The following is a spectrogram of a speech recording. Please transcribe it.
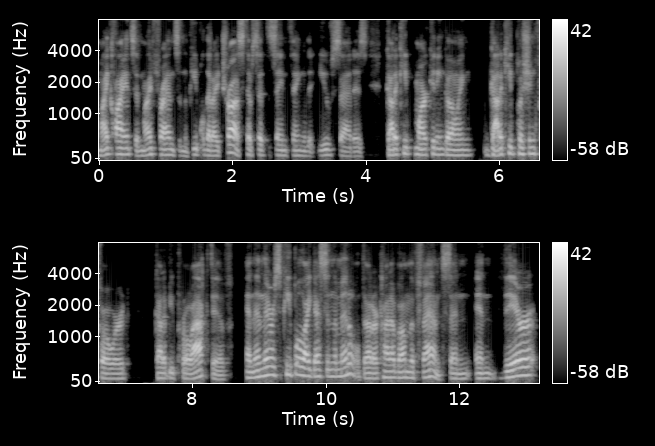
my clients and my friends and the people that i trust have said the same thing that you've said is got to keep marketing going got to keep pushing forward got to be proactive and then there's people i guess in the middle that are kind of on the fence and and they're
